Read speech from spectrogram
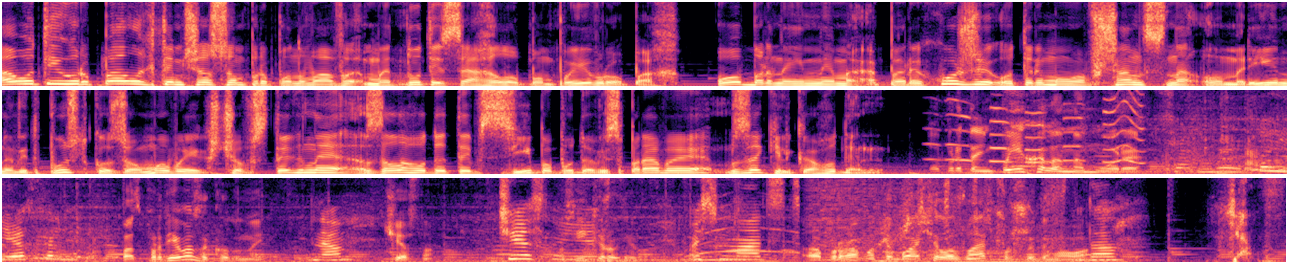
А от Ігор Палих тим часом пропонував метнутися галопом по Європах. Обраний ним перехожий отримував шанс на омрійну відпустку за умови, якщо встигне залагодити всі побудові справи за кілька годин. Добрий день, поїхали на море. Поїхали. Паспорт є у вас закладений? Да. Чесно. Чесно. Скільки років? 18. А програму ти бачила, знаєш про що йде мова? Да. В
